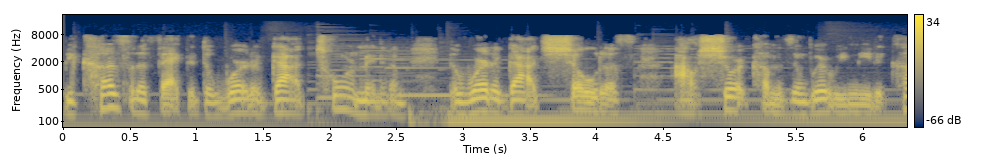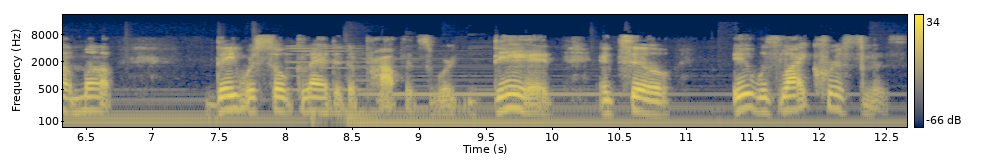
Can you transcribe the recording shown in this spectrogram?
because of the fact that the word of God tormented them. The word of God showed us our shortcomings and where we need to come up. They were so glad that the prophets were dead until it was like Christmas.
